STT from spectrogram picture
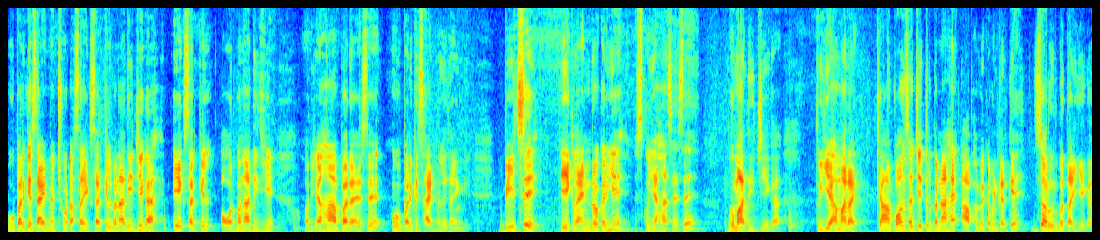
ऊपर के साइड में छोटा सा एक सर्किल बना दीजिएगा। एक सर्किल और बना दीजिए और यहाँ पर ऐसे ऊपर के साइड में ले जाएँगे। बीच से एक लाइन ड्रॉ करिए। इसको यहाँ से ऐसे घुमा दीजिएगा। तो ये हमारा क्या कौन सा चित्र बना है, आप हमें कमेंट करके ज़रूर बताइएगा।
